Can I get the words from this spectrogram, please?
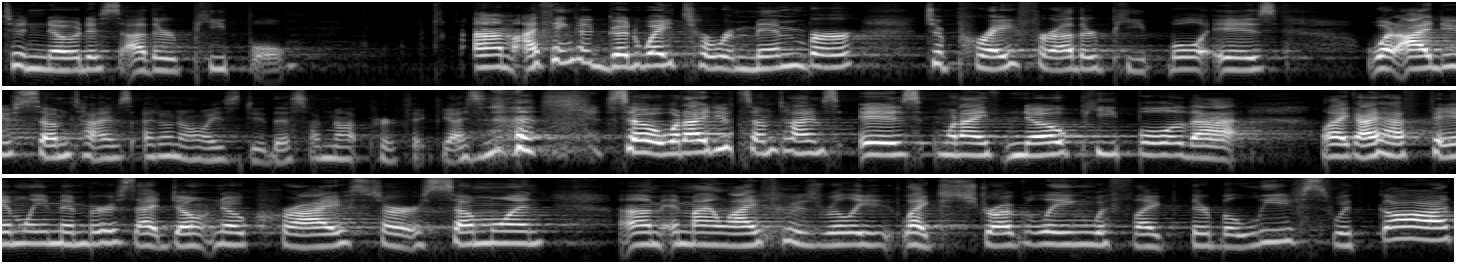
to notice other people? Um, I think a good way to remember to pray for other people is what I do sometimes. I don't always do this, I'm not perfect, guys. so, what I do sometimes is when I know people that, like, I have family members that don't know Christ or someone um, in my life who is really like struggling with like their beliefs with God,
